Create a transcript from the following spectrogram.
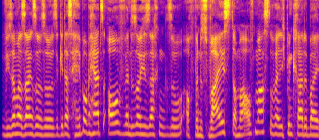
wie soll man sagen, so, so geht das Hip-Hop-Herz auf, wenn du solche Sachen so, auch wenn du es weißt, doch mal aufmachst? Weil ich bin gerade bei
